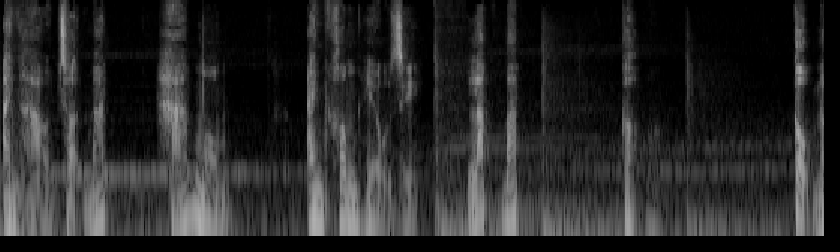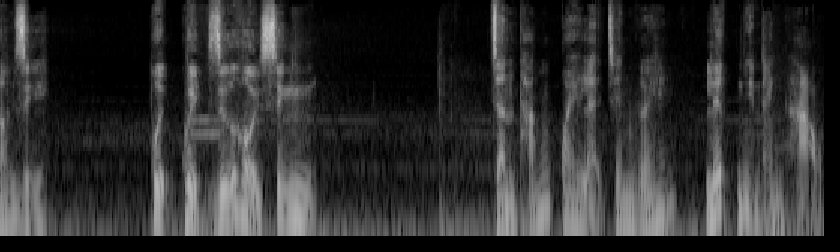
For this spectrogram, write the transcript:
Anh Hảo trợn mắt, Há mồm. Anh không hiểu gì, Lắp bắp. Cậu Cậu nói gì? Quỷ quỷ giữ hồi sinh. Trần Thắng quay lại trên ghế, Liếc nhìn anh Hảo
